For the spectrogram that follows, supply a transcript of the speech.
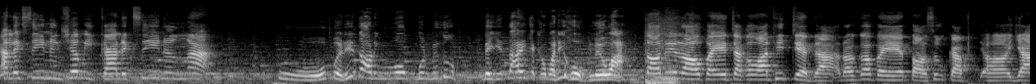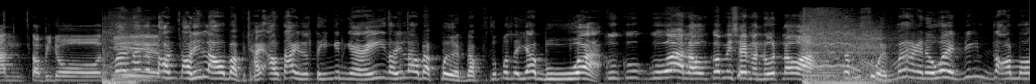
กาแล็กซี่หนึ่งเชื่อมอีกกาแล็กซี่หนึ่งอะ โอ้โหเหมือนที่ตอนงงบุญไปสู้กับ เบจิต้าที่จักรวาลที่ 6 เลยว่ะ ตอนที่เราไปจักรวาลที่ 7อะเราก็ไปต่อสู้กับเอ่อยานตอร์ปิโดที่ไม่ไม่ก็ตอนตอนที่เราแบบใช้เอัลต้าอิสติงกันไง ตอนที่เราแบบเปิดแบบซุปเปอร์ไซย่าบูอะกูกูกูว่าเราก็ไม่ใช่มนุษย์แล้วอะแต่มันสวยมากเลยนะเว้ยยิ่งตอนมอง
